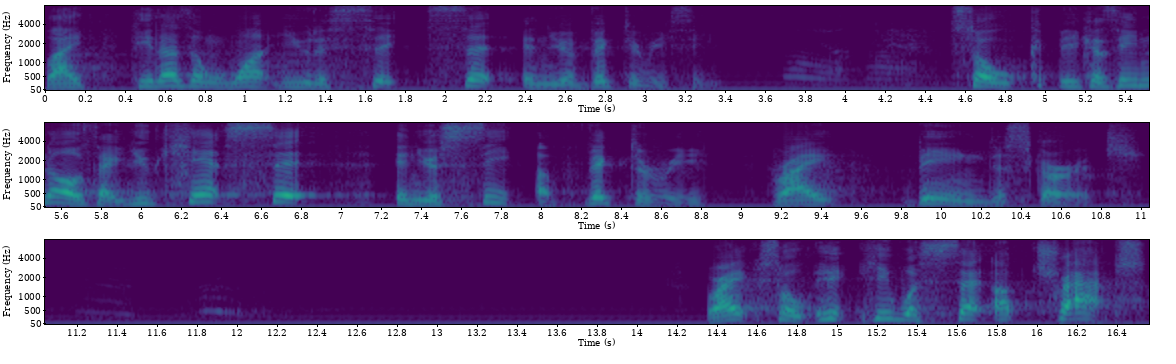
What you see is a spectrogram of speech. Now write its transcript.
like he doesn't want you to sit, sit in your victory seat. So because he knows that you can't sit in your seat of victory, right, being discouraged. Right? So he, he will set up traps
